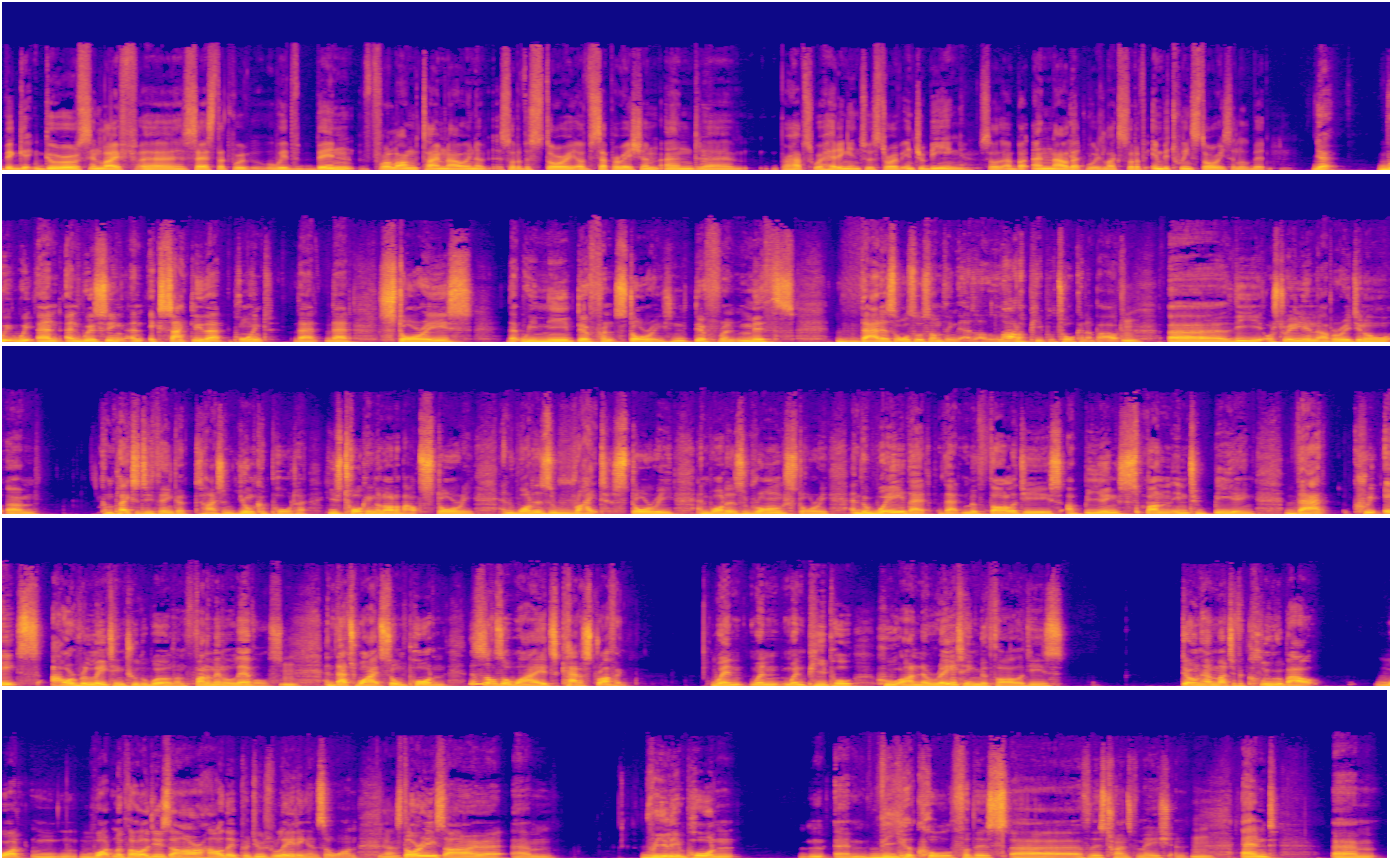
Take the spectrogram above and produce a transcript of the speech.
big gurus in life uh, says that we we've been for a long time now in a sort of a story of separation and uh, perhaps we're heading into a story of interbeing so uh, but and now yeah. that we're like sort of in between stories a little bit. Yeah. We, we and and we're seeing an, exactly that point that that stories that we need different stories different myths. That is also something there's a lot of people talking about. Mm. uh, the australian aboriginal um, complexity thinker Tyson Yunkaporta, he's talking a lot about story and what is right story and what is wrong story and the way that, that mythologies are being spun into being that creates our relating to the world on fundamental levels. Mm. And that's why it's so important. This is also why it's catastrophic when, when, when people who are narrating mythologies don't have much of a clue about what what mythologies are, how they produce relating, and so on. Yeah. Stories are um, really important um, vehicle for this uh, for this transformation, mm. and um,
